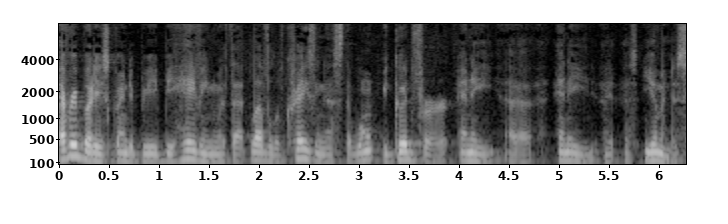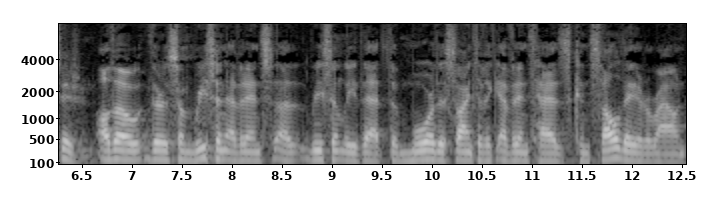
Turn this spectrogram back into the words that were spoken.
everybody's going to be behaving with that level of craziness that won't be good for any uh, any uh, human decision. Although there's some recent evidence uh, recently that the more the scientific evidence has consolidated around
